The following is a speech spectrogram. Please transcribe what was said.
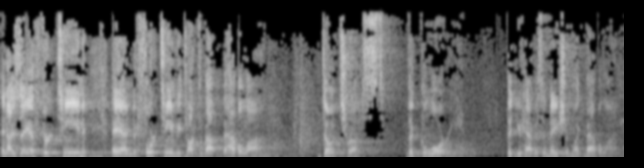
In Isaiah 13 and 14, we talked about Babylon. Don't trust the glory that you have as a nation like Babylon.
